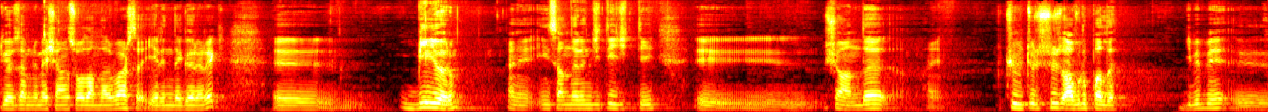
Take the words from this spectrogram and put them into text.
gözlemleme şansı olanlar varsa yerinde görerek e, biliyorum. Hani insanların ciddi ciddi e, şu anda hani, kültürsüz Avrupalı gibi bir e,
